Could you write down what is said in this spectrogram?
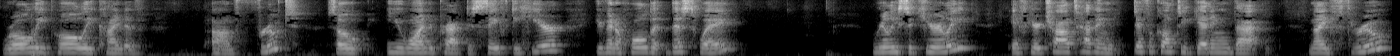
roly-poly kind of um, fruit so you want to practice safety here. You're going to hold it this way really securely. If your child's having difficulty getting that knife through,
